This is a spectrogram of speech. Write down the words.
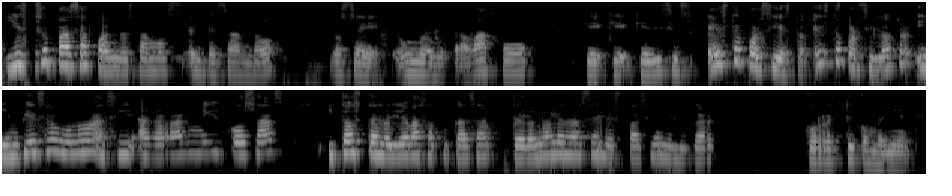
Y eso pasa cuando estamos empezando, no sé, un nuevo trabajo, que, que, que, dices, este por si esto, esto por si lo otro, y empieza uno así a agarrar mil cosas y todo te lo llevas a tu casa, pero no le das el espacio ni lugar correcto y conveniente.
